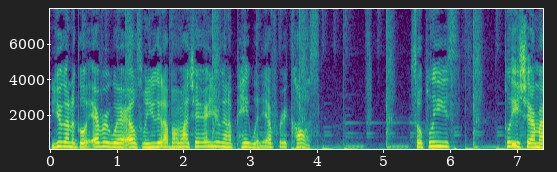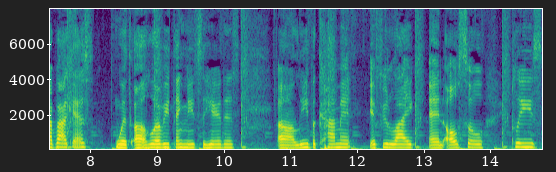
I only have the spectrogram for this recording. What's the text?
you're gonna go everywhere else. When you get up on my chair and you're gonna pay whatever it costs so please please share my podcast with uh, whoever you think needs to hear this uh, leave a comment if you like. And also, please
